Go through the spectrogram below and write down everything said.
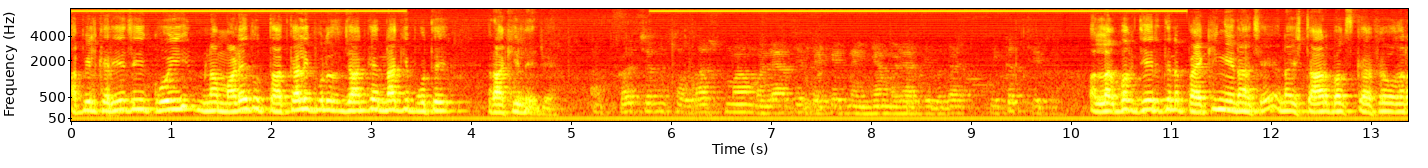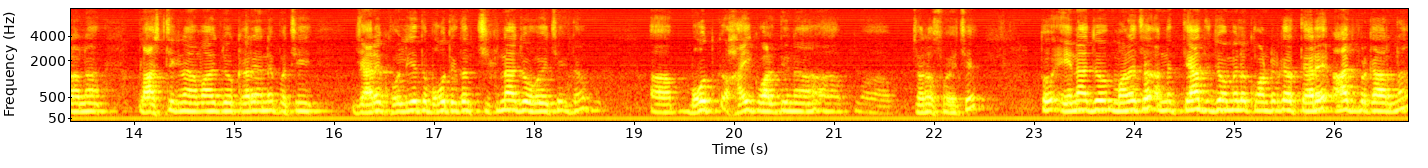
અપીલ કરીએ છીએ કે કોઈ ના મળે તો તાત્કાલિક પોલીસ જાણ કે ના કે પોતે રાખી લેજો. છે? લગભગ જે રીતે પેકિંગ એના છે એના સ્ટારબક્સ કેફે વગેરેના પ્લાસ્ટિકના આમાં જો કરે અને પછી જ્યારે ખોલીએ તો બહુ એકદમ ચીકના જો હોય છે એકદમ બહુ હાઈ ક્વોલિટીના ચરસ હોય છે. તો એના જો મળે છે અને ત્યાં જ જો અમે લોકો કોન્ટેક્ટ કરતા ત્યારે આ જ પ્રકારના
